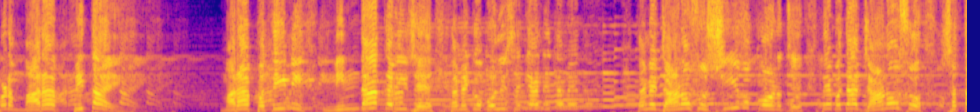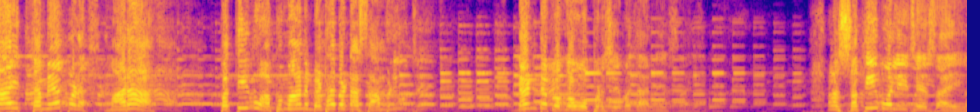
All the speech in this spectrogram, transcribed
પણ મારા પિતાએ મારા પતિની નિંદા કરી છે. તમે કોઈ બોલી શક્યા નહીં તમે? તમે જાણો છો શિવ કોણ છે? તે બધા જાણો છો. છતાંય તમે પણ મારા પતિનું અપમાન બેઠા બેઠા સાંભળ્યું છે? દંડ ભોગવવો પડશે બધાને સાહેબ. અને સતી બોલી છે સાહેબ.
